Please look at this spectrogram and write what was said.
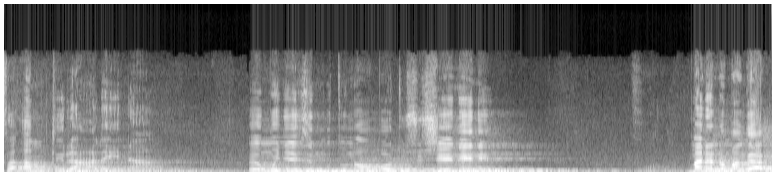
fa amtira alaina, wewe Mwenyezi Mungu tunaomba utushushie nini? Maneno mangapi?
